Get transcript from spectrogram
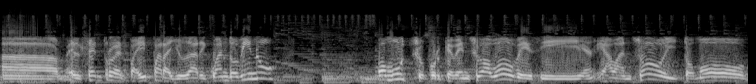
ah, el centro del país para ayudar. Y cuando vino, mucho porque venció a Bobes y, avanzó y tomó,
